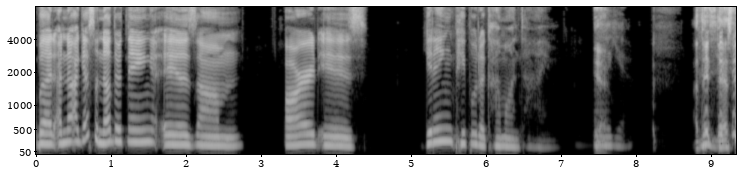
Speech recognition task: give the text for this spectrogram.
But I know I guess another thing is um hard is getting people to come on time. Yeah. Uh, yeah. I think that's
